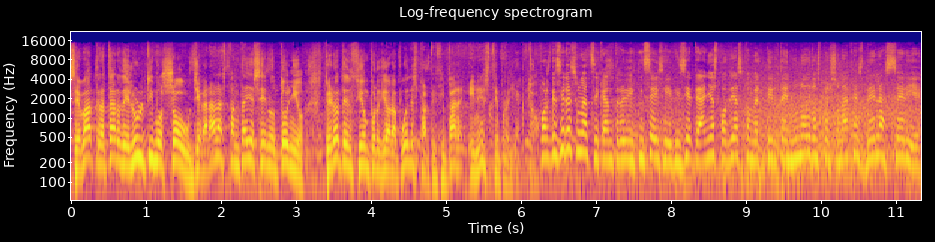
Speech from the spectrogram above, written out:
Se va a tratar del último show, llegará a las pantallas en otoño, pero atención porque ahora puedes participar en este proyecto. Porque si eres una chica entre 16 y 17 años, podrías convertirte en uno de los personajes de la serie.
